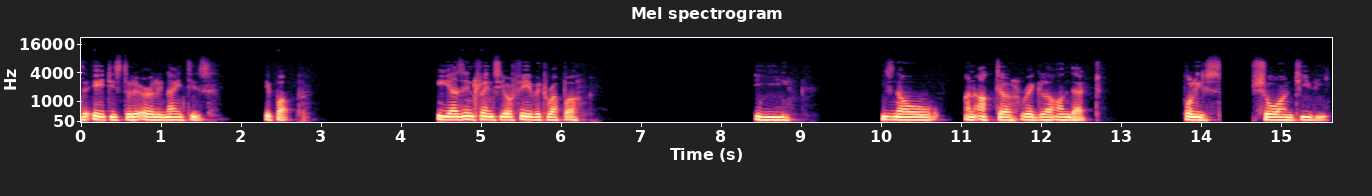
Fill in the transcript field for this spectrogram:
the 80s to the early 90s hip hop. He has influenced your favorite rapper. He he's now an actor regular on that police show on TV.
